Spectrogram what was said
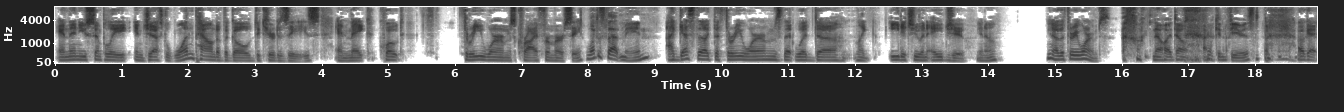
and then you simply ingest one pound of the gold to cure disease and make quote three worms cry for mercy. What does that mean? I guess the like the three worms that would uh like eat at you and age you, you know? You know, the three worms. No, I don't. I'm confused. Okay.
